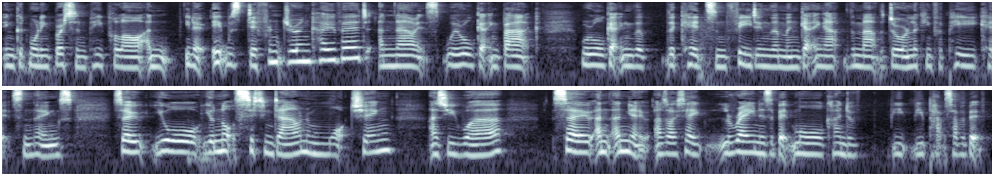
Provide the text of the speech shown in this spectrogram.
in Good Morning Britain people are and you know it was different during COVID and now it's we're all getting back. We're all getting the the kids and feeding them and getting at them out the door and looking for PE kits and things. So you're you're not sitting down and watching as you were. So and and you know as I say Lorraine is a bit more kind of you, you perhaps have a bit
